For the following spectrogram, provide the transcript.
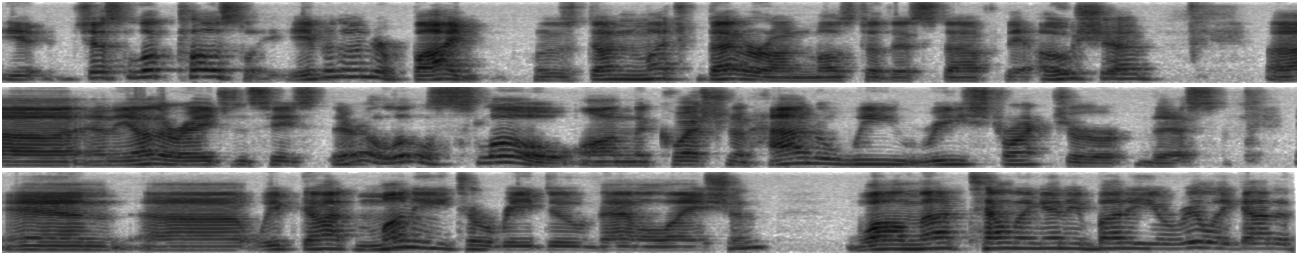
you just look closely, even under Biden, who's done much better on most of this stuff, the OSHA uh, and the other agencies, they're a little slow on the question of how do we restructure this. And uh, we've got money to redo ventilation while not telling anybody you really got to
